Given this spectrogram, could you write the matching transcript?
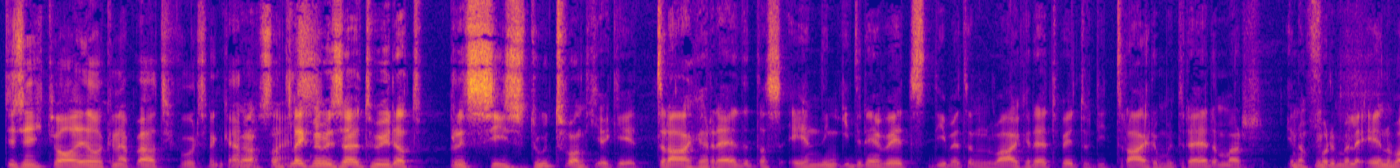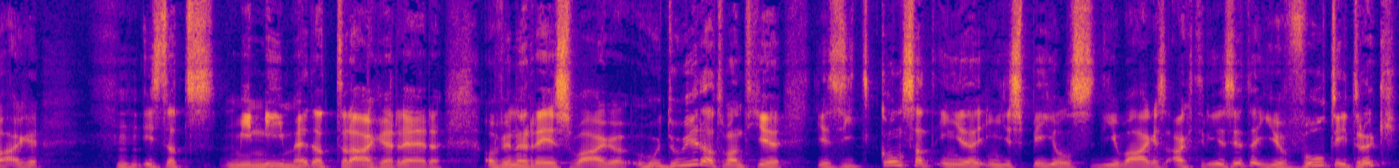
het is echt wel heel knap uitgevoerd van Carlos ja, Leg nu eens uit hoe je dat precies doet. Want oké, okay, trager rijden, dat is één ding. Iedereen weet, die met een wagen rijdt, weet hoe die trager moet rijden. Maar in een Formule 1-wagen is dat miniem, hè, dat trage rijden. Of in een racewagen. Hoe doe je dat? Want je, je ziet constant in je, in je spiegels die wagens achter je zitten. Je voelt die druk.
